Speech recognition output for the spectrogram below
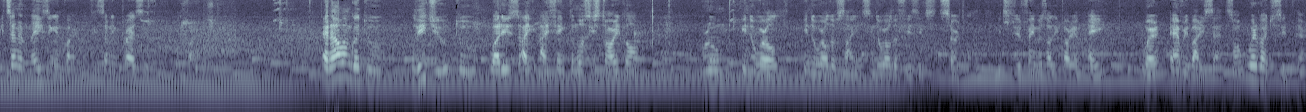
It's an amazing environment. It's an impressive environment. And now I'm going to lead you to what is, I, I think, the most historical room in the world, in the world of science, in the world of physics, certainly. It's the famous Auditorium A, where everybody sat. So we're going to sit there.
